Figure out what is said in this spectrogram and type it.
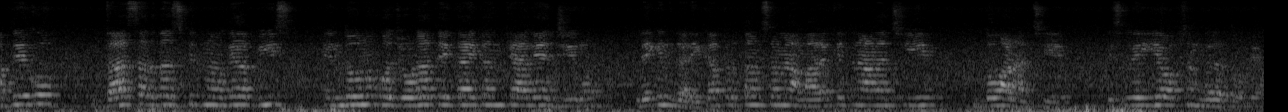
अब देखो दस और दस कितना हो गया? बीस। इन दोनों को जोड़ा तो इकाई अंक क्या आ गया ज़ीरो। लेकिन घड़ी का प्रथम समय हमारा कितना आना चाहिए? दो आना चाहिए। इसलिए ये ऑप्शन गलत हो गया।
